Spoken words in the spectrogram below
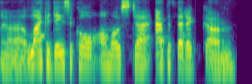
lackadaisical almost apathetic um,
